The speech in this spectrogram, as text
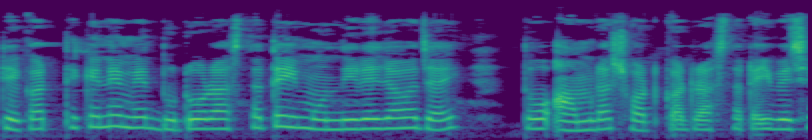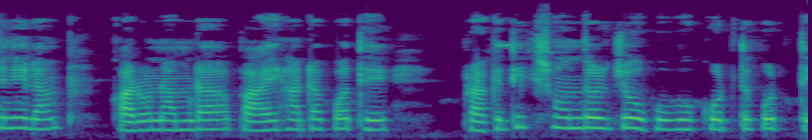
টেকার থেকে নেমে দুটো রাস্তাতেই মন্দিরে যাওয়া যায়। তো আমরা শর্টকাট রাস্তাটাই বেছে নিলাম, কারণ আমরা পায়ে হাঁটা পথে প্রাকৃতিক সৌন্দর্য উপভোগ করতে করতে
